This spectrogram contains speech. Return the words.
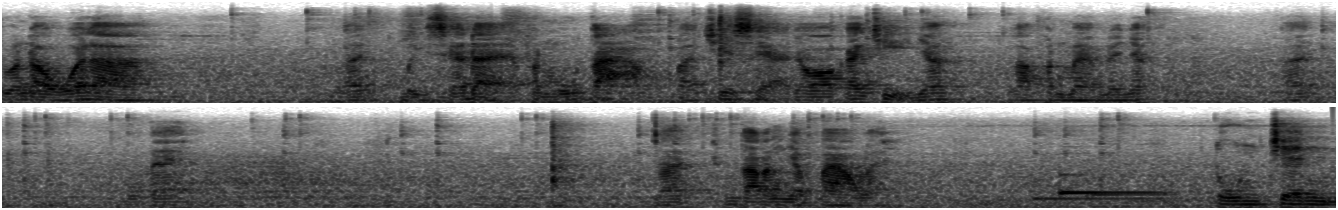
thì ban đầu ấy là đấy, mình sẽ để phần mô tả và chia sẻ cho các anh chị nhé là phần mềm này nhé đấy ok. Đấy chúng ta đăng nhập vào này. Tool trên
